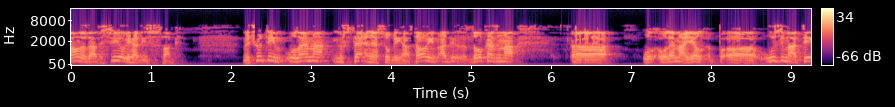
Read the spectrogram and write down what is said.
Vam da znate, svi ovi hadisi su slabi. Međutim, ulema justene su biha. Sa ovim dokazima uh, ulema jel, uh, uzima te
